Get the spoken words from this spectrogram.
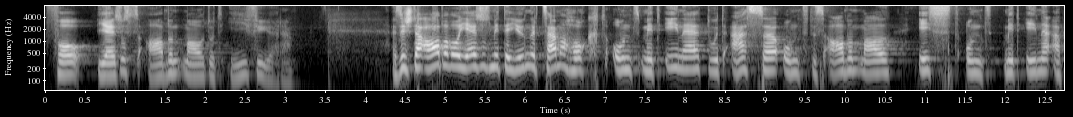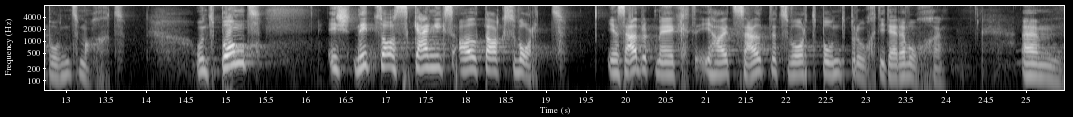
von Jesus das Abendmahl einführen. Es ist der Abend, wo Jesus mit den Jüngern zusammenhockt und mit ihnen tut essen und das Abendmahl isst und mit ihnen einen Bund macht. Und Bund ist nicht so ein gängiges Alltagswort. Ich habe selber gemerkt, ich habe jetzt selten das Wort Bund gebraucht in dieser Woche. Ähm,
